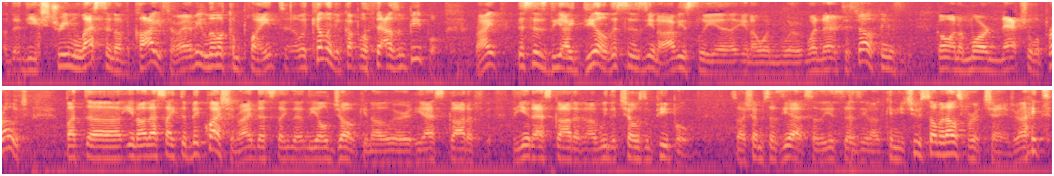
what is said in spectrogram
the, the extreme lesson of Klal? Every little complaint, we're killing a couple of thousand people. Right? This is the ideal. This is, you know, obviously, uh, you know, when we're, when they're to Yisrael, things go on a more natural approach. But uh, you know, that's like the big question, right? That's like the, the, old joke, you know, where he asks God if the Yid asks God if are we the chosen people. So Hashem says yes. So Yid says, you know, can you choose someone else for a change, right?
